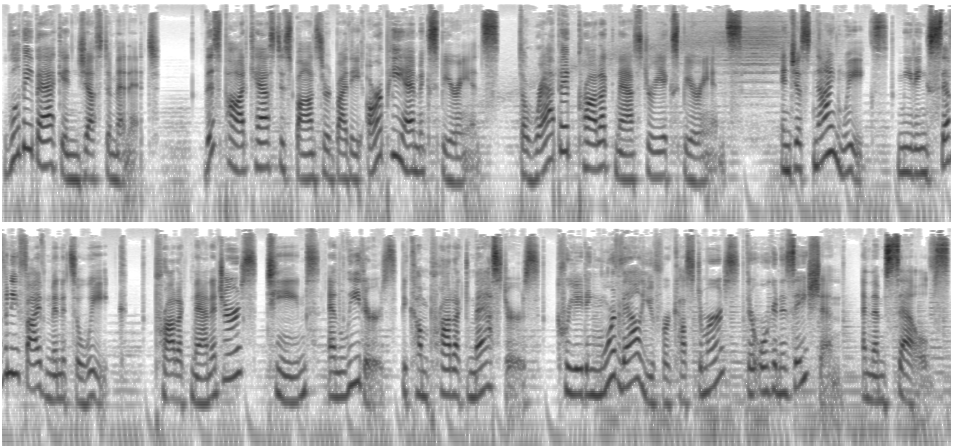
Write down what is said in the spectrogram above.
We'll be back in just a minute. This podcast is sponsored by the RPM Experience, the Rapid Product Mastery Experience. In just nine weeks, meeting 75 minutes a week, product managers, teams, and leaders become product masters, creating more value for customers, their organization, and themselves.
